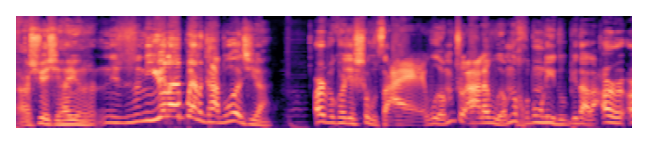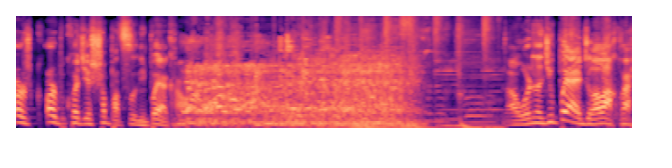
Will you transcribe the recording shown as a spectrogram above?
啊，学习还有呢，你你原来办的卡多少钱？二百块钱十五次，哎，我们赚下来，我们的活动力度比大的二二二百块钱十八次，你办卡？啊，我说那就办一张吧，快。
